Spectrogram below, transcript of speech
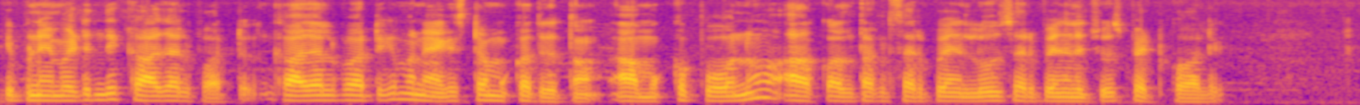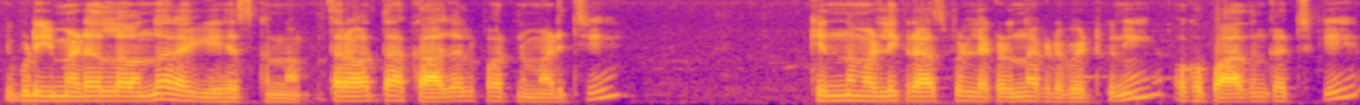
ఇప్పుడు నేను పెట్టింది కాజాల పార్ట్. కాజాల పార్ట్కి మనం ఎక్స్ట్రా ముక్క దిగుతాం ఆ ముక్క పోను ఆ కొలత అక్కడ సరిపోయింది లూజ్ సరిపోయింది చూసి పెట్టుకోవాలి. ఇప్పుడు ఈ మెడల్లో ఉందో అలాగే వేసుకున్నాం తర్వాత ఆ కాజాల పార్ట్ని మడిచి కింద మళ్ళీ క్రాస్ పెళ్ళి ఎక్కడ ఉందో అక్కడ పెట్టుకుని ఒక పాదం ఖర్చుకి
